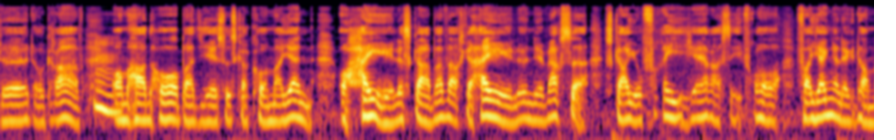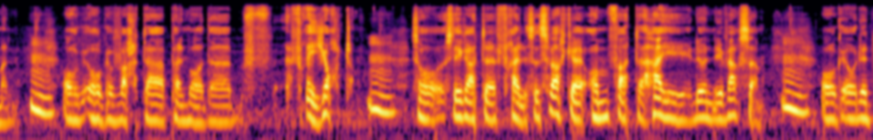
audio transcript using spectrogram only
død og grav. Og vi har et håp at Jesus skal komme igjen. Og hele skaperverket, hele universet, skal jo frigjøres ifra forgjengeligdommen. Og, og bli på en måte frigjort. frigjort. Så, slik at eh, frelsesverket omfatter hele universet. Og, og det er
